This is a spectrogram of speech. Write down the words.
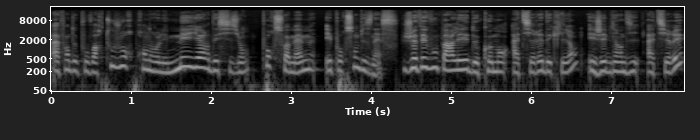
afin de pouvoir toujours prendre les meilleures décisions pour soi-même et pour son business. Je vais vous parler de comment attirer des clients, et j'ai bien dit attirer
